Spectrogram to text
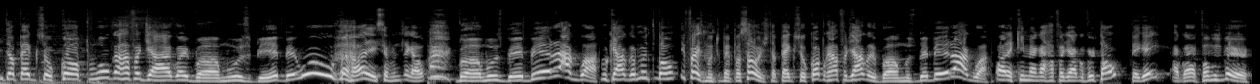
Então pega o seu copo ou garrafa de água e vamos beber. Uh, olha, isso é muito legal. Vamos beber água, porque água é muito bom e faz muito bem para a saúde. Então pega o seu copo, garrafa de água e vamos beber água. Olha aqui minha garrafa de água virtual. Peguei. Agora vamos beber.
